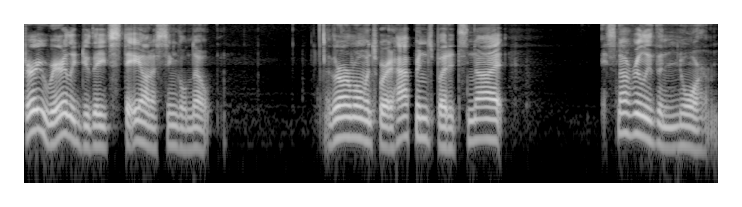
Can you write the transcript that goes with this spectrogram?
Very rarely do they stay on a single note. There are moments where it happens, but it's not it's not really the norm.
